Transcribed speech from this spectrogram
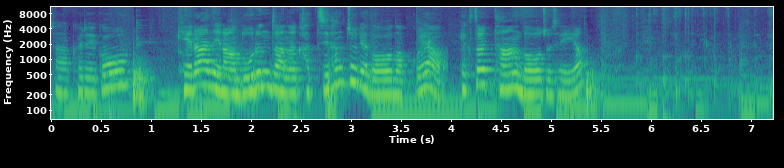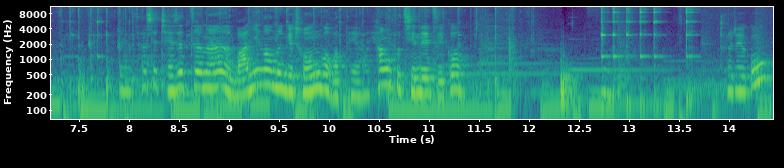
자 그리고 계란이랑 노른자는 같이 한쪽에 넣어놨고요. 백설탕 넣어주세요. 네, 사실 제스트는 많이 넣는 게 좋은 것 같아요. 향도 진해지고. 그리고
